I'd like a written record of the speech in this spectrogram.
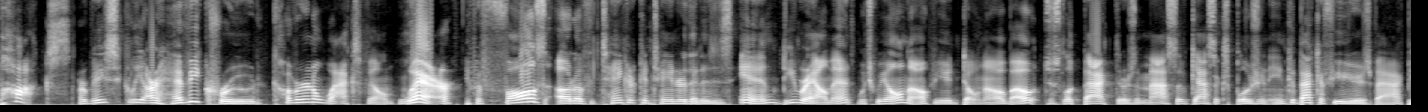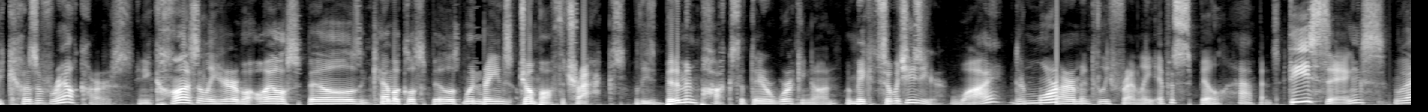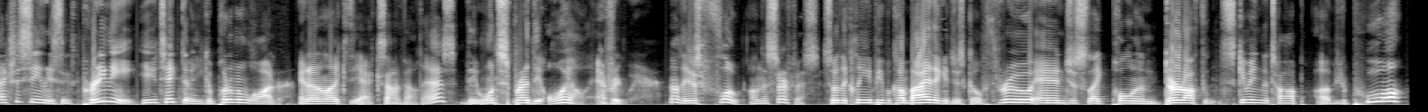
pucks are basically our heavy crude covered in a wax film where if it falls out of the tanker container that it is in, derailment, which we all know, if you don't know about, just look back. There's a massive gas explosion in Quebec a few years back because of rail cars. And you constantly hear about oil spills and chemical spills when trains jump off the tracks. Well, these bitumen pucks that they are working on would make it so much easier. Why? They're more environmentally friendly friendly if a spill happens. These things, we've actually seen these things, pretty neat. You can take them and you can put them in water. And unlike the Exxon Valdez, they won't spread the oil everywhere. No, they just float on the surface. So when the cleaning people come by, they could just go through and just like pulling dirt off, the, skimming the top of your pool.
